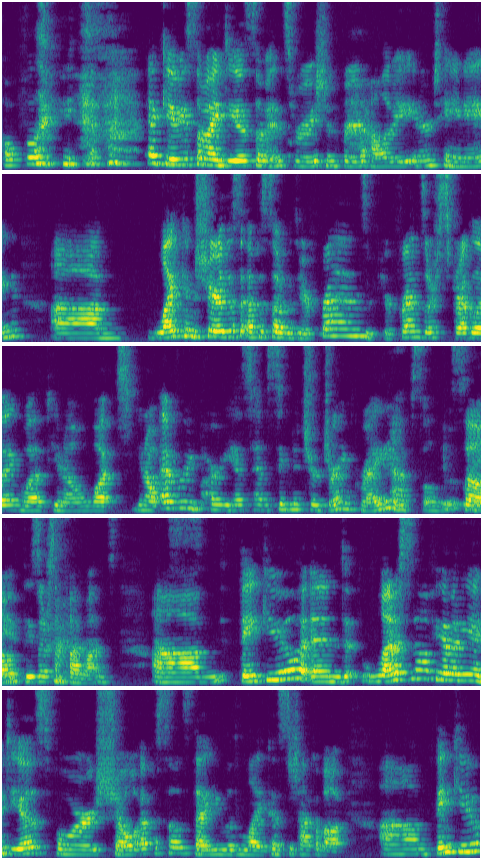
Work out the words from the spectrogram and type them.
hopefully that gave you some ideas, some inspiration for your holiday entertaining. Um, like and share this episode with your friends. If your friends are struggling with, you know, what, you know, every party has to have a signature drink, right? Absolutely. So these are some fun ones. Um, thank you, and let us know if you have any ideas for show episodes that you would like us to talk about. Um, thank you,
